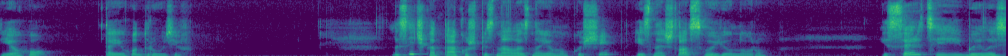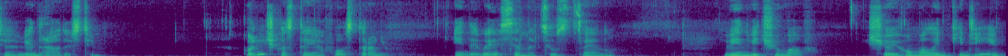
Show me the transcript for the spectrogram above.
його та його друзів. Лисичка також пізнала знайому кущі і знайшла свою нору. І серце її билося від радості. Колючка стояв осторонь і дивився на цю сцену. Він відчував, що його маленькі дії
